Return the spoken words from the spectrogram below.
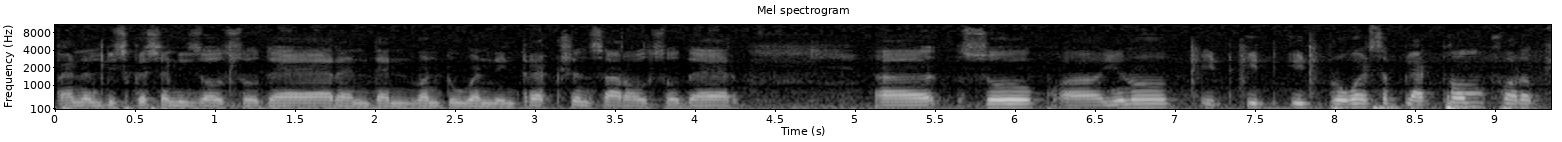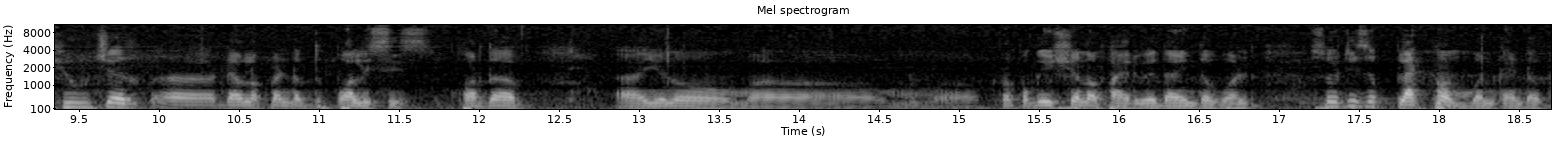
panel discussion is also there and then one to one interactions are also there so uh, you know it, it, it provides a platform for a future uh, development of the policies for the uh, you know uh, propagation of ayurveda in the world. So it is a platform one kind of.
